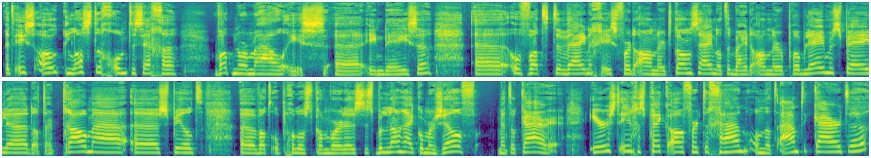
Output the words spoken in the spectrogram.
Het is ook lastig om te zeggen wat normaal is uh, in deze. Uh, of wat te weinig is voor de ander. Het kan zijn dat er bij de ander problemen spelen. Dat er trauma speelt wat opgelost kan worden. Dus het is belangrijk om er zelf met elkaar eerst in gesprek over te gaan. Om dat aan te kaarten.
